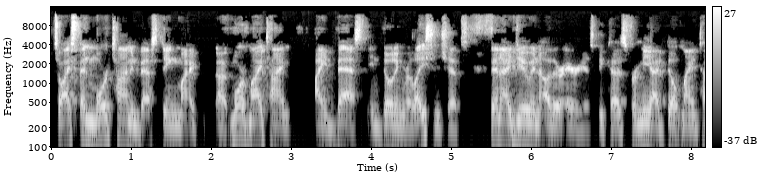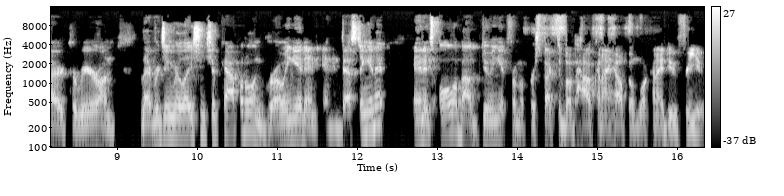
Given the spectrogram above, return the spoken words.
So I spend more time investing my, uh, more of my time I invest in building relationships than I do in other areas. Because for me, I've built my entire career on leveraging relationship capital and growing it and, and investing in it. And it's all about doing it from a perspective of how can I help and what can I do for you?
